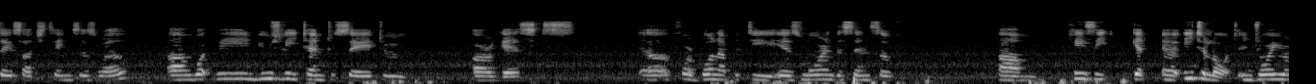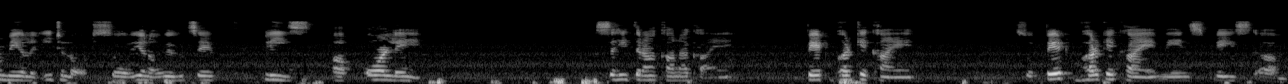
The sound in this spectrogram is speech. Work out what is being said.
say such things as well. Um, what we usually tend to say to our guests uh, for bon appetit is more in the sense of um, please eat, get uh, eat a lot, enjoy your meal and eat a lot. So you know we would say please आप और लें सही तरह खाना खाएं पेट भर के खाएं so पेट भर के खाएं means please um,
